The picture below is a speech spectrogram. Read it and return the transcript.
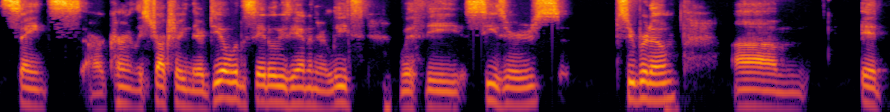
Saints are currently structuring their deal with the state of Louisiana and their lease with the Caesars Superdome, um, it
